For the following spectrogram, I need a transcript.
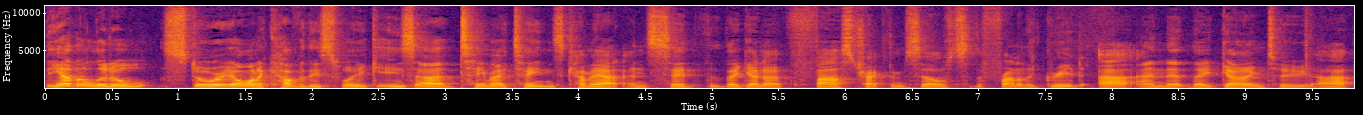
The other little story I want to cover this week is uh, Team 18's come out and said that they're going to fast track themselves to the front of the grid uh, and that they're going to. Uh,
